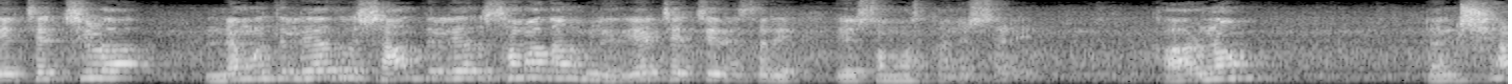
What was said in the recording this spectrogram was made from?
ఏ చర్చిలో నెమ్మది లేదు శాంతి లేదు సమాధానం లేదు. ఏ చర్చ అయినా సరే ఏ సంస్థ అయినా సరే. కారణం టెన్షన్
